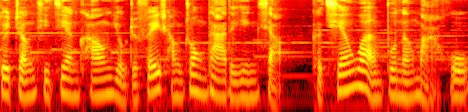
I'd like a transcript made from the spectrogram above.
对整体健康有着非常重大的影响。可千万不能马虎。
